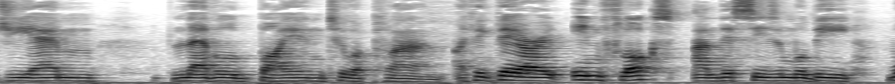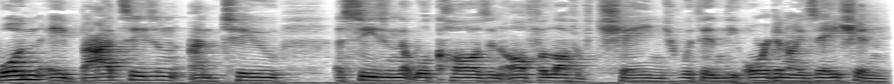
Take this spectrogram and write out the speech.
GM level buy-in to a plan. I think they are in flux, and this season will be one a bad season, and two a season that will cause an awful lot of change within the organization,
